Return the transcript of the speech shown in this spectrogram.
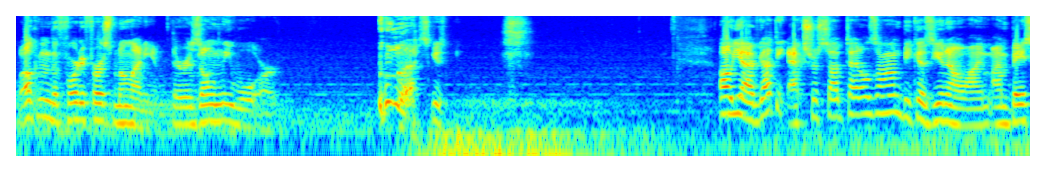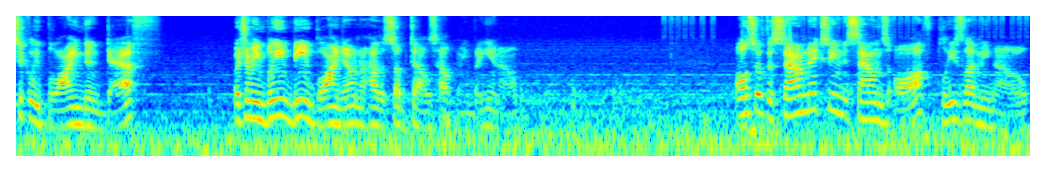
Welcome to the 41st millennium. There is only war. Excuse me. Oh yeah, I've got the extra subtitles on because you know I'm I'm basically blind and deaf. Which I mean, being being blind, I don't know how the subtitles help me, but you know. Also, if the sound mixing sounds off, please let me know.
